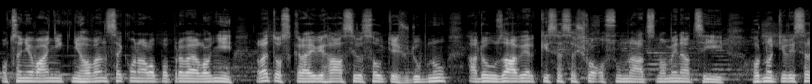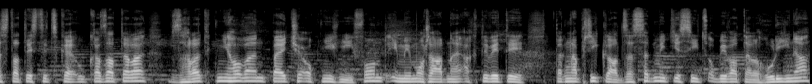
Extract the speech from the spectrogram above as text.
Oceňování knihoven se konalo poprvé loni. Letos kraj vyhlásil soutěž v Dubnu a do závěrky se sešlo 18 nominací. Hodnotili se statistické ukazatele, vzhled knihoven, péče o knižní fond i mimořádné aktivity. Tak například ze 7 tisíc obyvatel Hulína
